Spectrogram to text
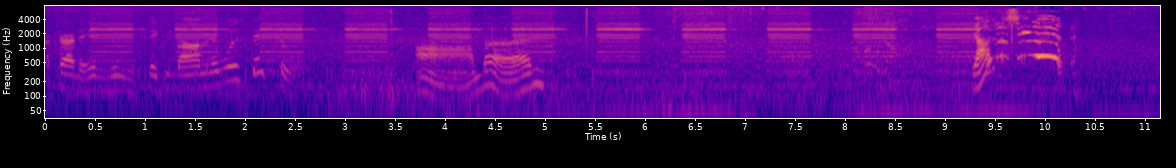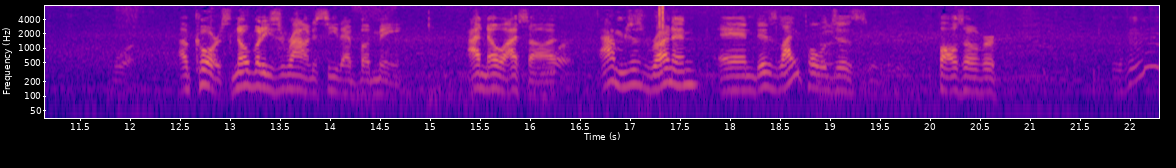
I tried to hit it with a sticky bomb and it wouldn't stick to it. Aw, bud. Y'all just see that? What? Of course, nobody's around to see that but me. I know I saw it. I'm just running, and this light pole just falls over. Mm-hmm.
